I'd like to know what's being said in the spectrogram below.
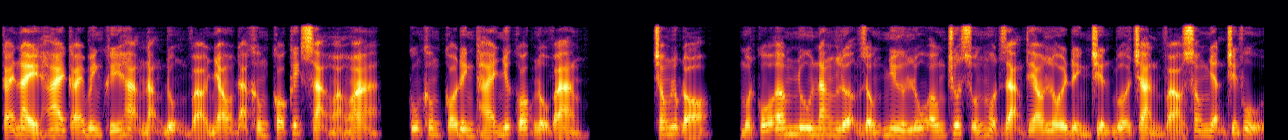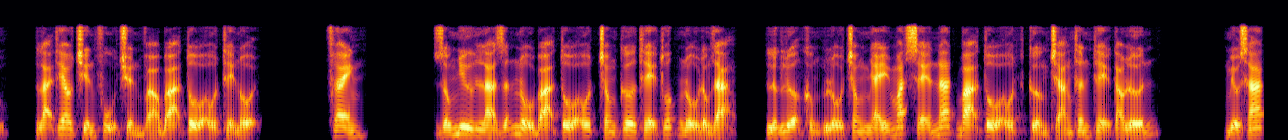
cái này hai cái binh khí hạng nặng đụng vào nhau đã không có kích xạ hỏa hoa, cũng không có đinh thai nhức góc nổ vang. Trong lúc đó, một cỗ âm nhu năng lượng giống như lũ ống chút xuống một dạng theo lôi đỉnh chiến búa tràn vào song nhận chiến phủ, lại theo chiến phủ chuyển vào bạ tổ ột thể nội. Phanh! Giống như là dẫn nổ bạ tổ ột trong cơ thể thuốc nổ đồng dạng, lực lượng khổng lồ trong nháy mắt xé nát bạ tổ ột cường tráng thân thể cao lớn. Miêu sát.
